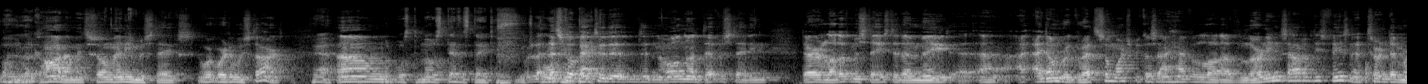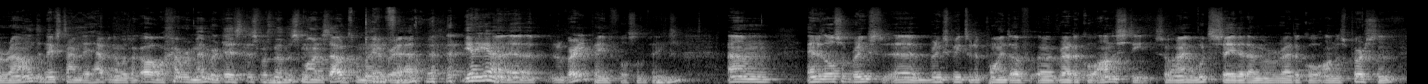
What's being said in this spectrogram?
Oh my god, I made so many mistakes. Where, where do we start? Yeah. Um, what was the most devastating? Let's go back to the, the well, not devastating. There are a lot of mistakes that I made. Uh, I, I don't regret so much because I have a lot of learnings out of these things, and I turned them around. The next time they happen, I was like, "Oh, I remember this. This was not the smartest outcome I ever had." yeah, yeah, uh, very painful some things. Um, and it also brings uh, brings me to the point of uh, radical honesty. So I would say that I'm a radical honest person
